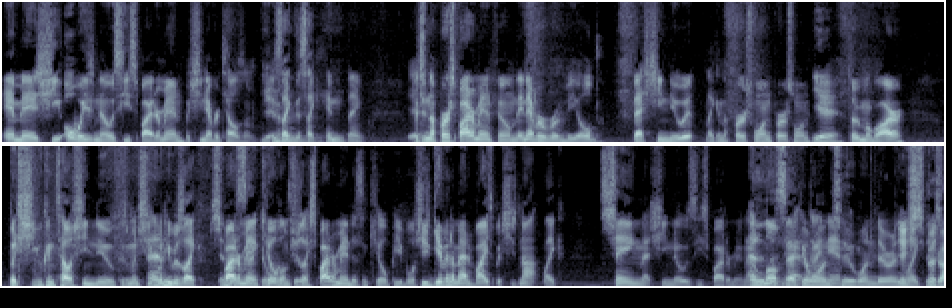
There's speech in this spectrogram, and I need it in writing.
Aunt May is she always knows he's Spider Man, but she never tells him. Yeah. It's like this like hidden thing. Which in the first Spider Man film, they never revealed that she knew it, like in the first one, first one, Yeah. Tobey Maguire. But she, you can tell she knew because when she when he was like Spider Man killed one, him, she's like Spider Man doesn't kill people. She's giving him advice, but she's not like saying that she knows he's Spider Man. I And love the second that one dynamic. too, when they're in Yeah, like she's the supposed to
